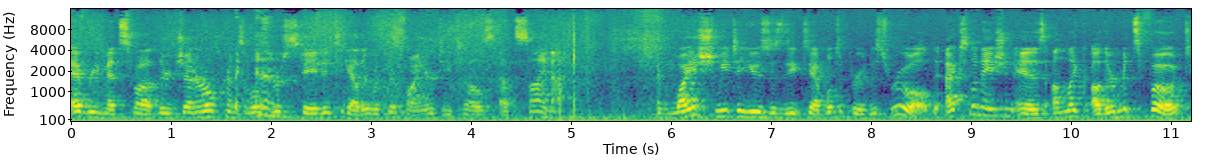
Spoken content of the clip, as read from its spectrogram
every mitzvah. Their general principles were stated together with their finer details at Sinai. And why is Shemitah used as the example to prove this rule? The explanation is unlike other mitzvot,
